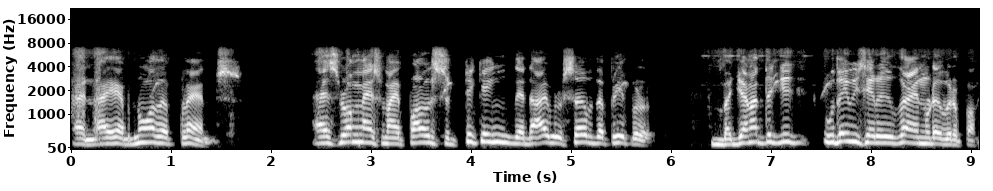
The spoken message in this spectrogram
And I have no other plans. As long as my pulse ticking, that I will serve the people. ஜனத்துக்கு உதவி செய்யறது தான் என்னோட விருப்பம்.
